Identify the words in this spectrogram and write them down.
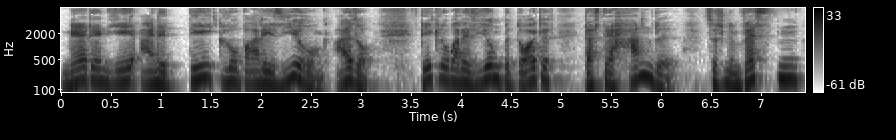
mehr denn je eine Deglobalisierung. Also, Deglobalisierung bedeutet, dass der Handel zwischen dem Westen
